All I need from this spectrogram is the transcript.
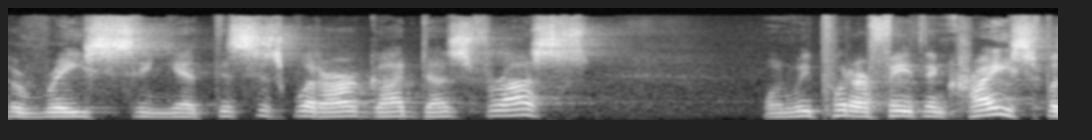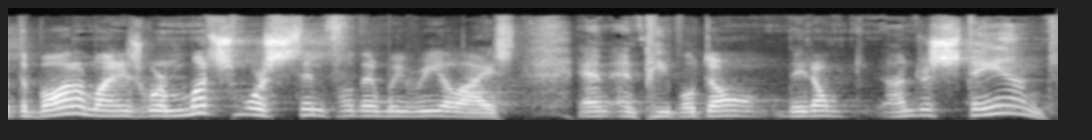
erasing it. This is what our God does for us when we put our faith in Christ. But the bottom line is we're much more sinful than we realize, and, and people don't, they don't understand.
